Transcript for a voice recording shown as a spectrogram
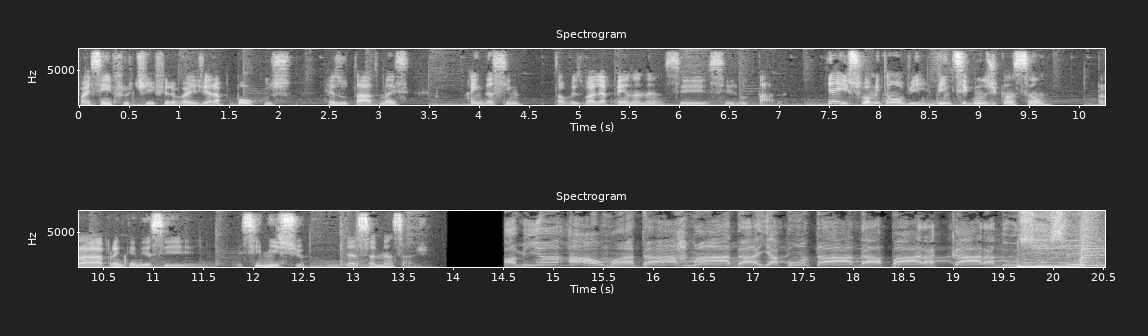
vai ser infrutífera, vai gerar poucos resultados, mas ainda assim talvez valha a pena né, ser, ser lutada. E é isso, vamos então ouvir 20 segundos de canção para entender esse, esse início dessa mensagem. A minha alma tá armada e apontada para a cara do sossego.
